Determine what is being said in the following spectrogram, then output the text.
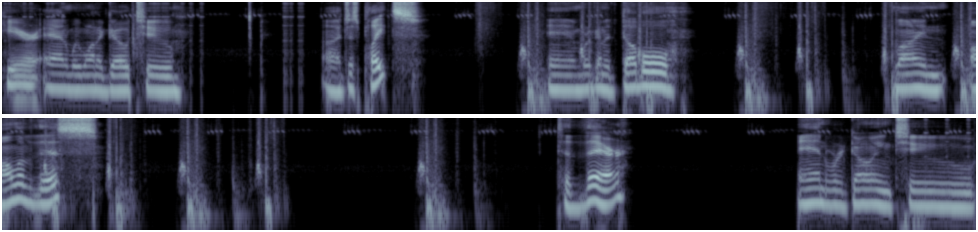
here, and we want to go to uh, just plates, and we're going to double line all of this to there, and we're going to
